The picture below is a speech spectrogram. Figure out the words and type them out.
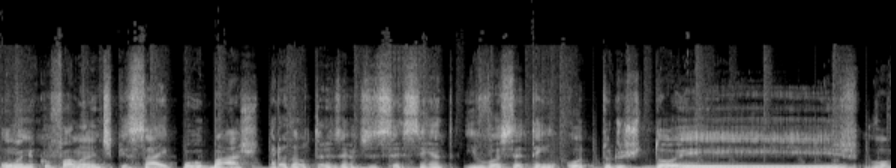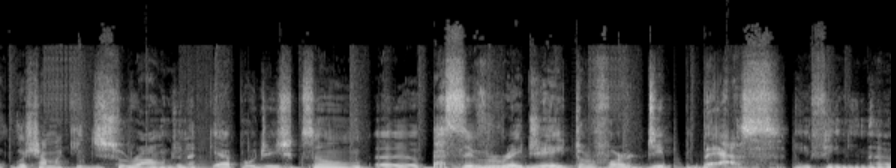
único falante que sai por baixo para dar o 360 e você tem outros dois, vou, vou chamar aqui de surround, né? Que a Apple diz que são uh, passive radiator for deep bass. Né?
